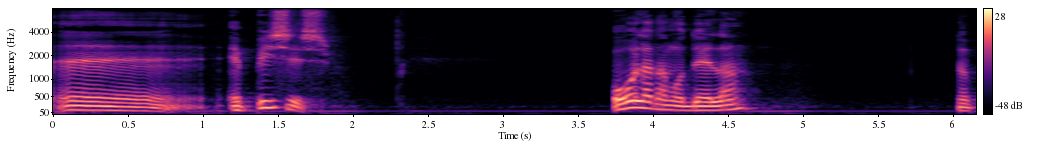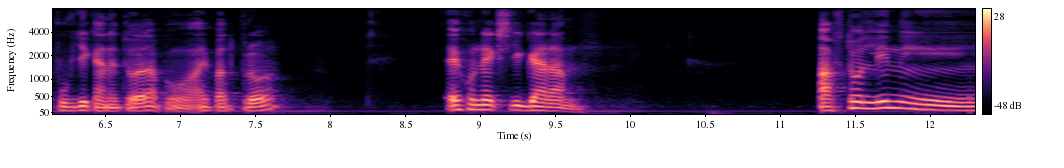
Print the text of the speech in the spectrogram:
ε, επίσης όλα τα μοντέλα που βγήκανε τώρα από iPad Pro έχουν 6 GB RAM. Αυτό, λύνει,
